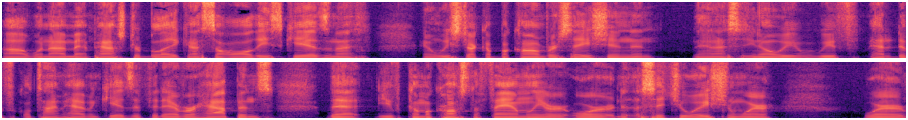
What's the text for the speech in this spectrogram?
uh, when I met Pastor Blake, I saw all these kids and, I, and we struck up a conversation and and I said, you know, we, we've had a difficult time having kids. If it ever happens that you've come across a family or, or a situation where, where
